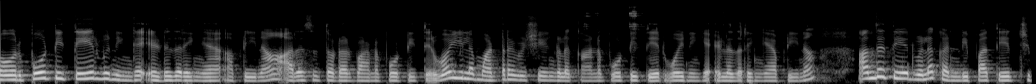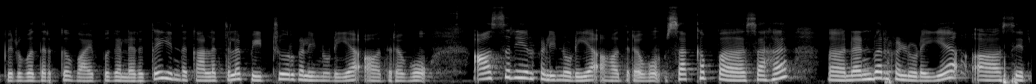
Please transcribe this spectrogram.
ஒரு போட்டி தேர்வு நீங்கள் எழுதுறீங்க அப்படின்னா அரசு தொடர்பான போட்டித் தேர்வோ இல்லை மற்ற விஷயங்களுக்கான போட்டித் தேர்வோ நீங்கள் எழுதுறீங்க அப்படின்னா அந்த தேர்வில் கண்டிப்பாக தேர்ச்சி பெறுவதற்கு வாய்ப்புகள் இருக்குது இந்த காலத்தில் பெற்றோர்களினுடைய ஆதரவும் ஆசிரியர்களினுடைய ஆதரவும் சக்க ப சக நண்பர்களுடைய ஆசிர்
